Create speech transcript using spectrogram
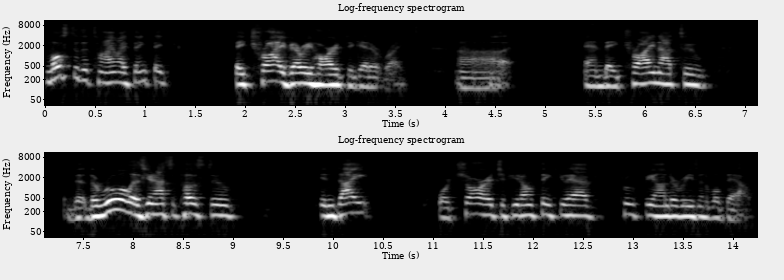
Most of the time, I think they they try very hard to get it right, uh, and they try not to. The the rule is you're not supposed to indict or charge if you don't think you have proof beyond a reasonable doubt.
